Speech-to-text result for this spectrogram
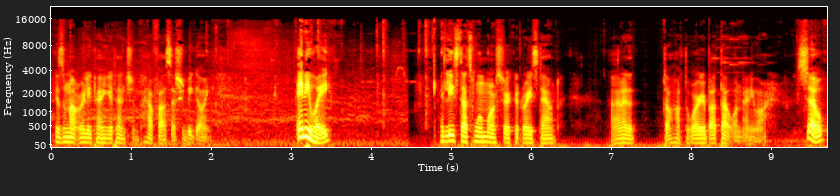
because I'm not really paying attention how fast I should be going. Anyway, at least that's one more circuit race down, and I don't have to worry about that one anymore. So,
